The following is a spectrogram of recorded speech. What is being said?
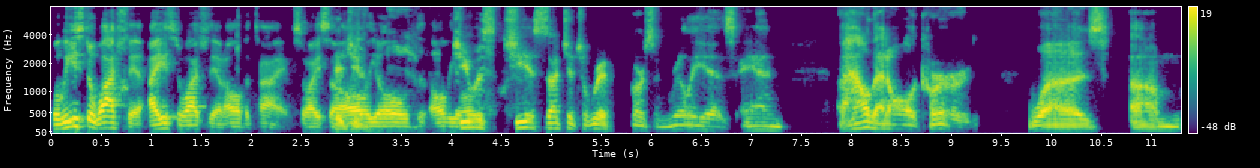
well, we used to watch that. I used to watch that all the time, so I saw all the old, all the. She old... was she is such a terrific person, really is, and how that all occurred was um,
